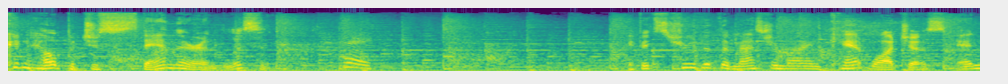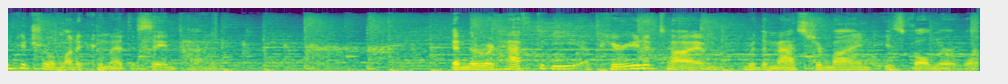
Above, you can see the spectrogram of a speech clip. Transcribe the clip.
Couldn't help but just stand there and listen. Hey, If it's true that the mastermind can't watch us and control Monokuma at the same time, then there would have to be a period of time where the mastermind is vulnerable.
